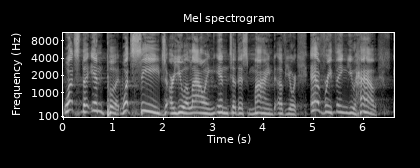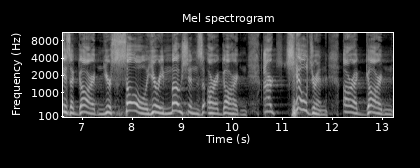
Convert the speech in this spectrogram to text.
What's the input? What seeds are you allowing into this mind of yours? everything you have is a garden. Your soul, your emotions are a garden. Our children are a garden.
